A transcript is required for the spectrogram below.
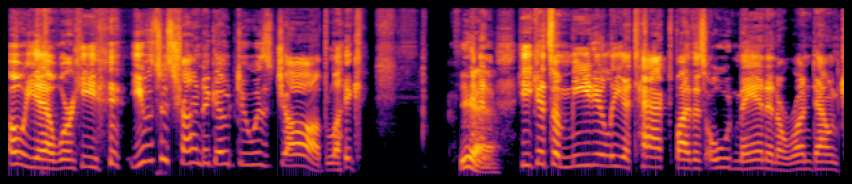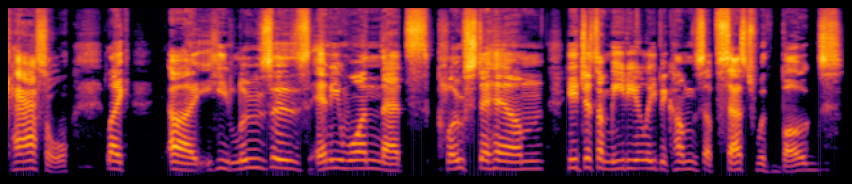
Oh yeah, where he he was just trying to go do his job. Like Yeah. And he gets immediately attacked by this old man in a rundown castle. Like uh, he loses anyone that's close to him. He just immediately becomes obsessed with bugs.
